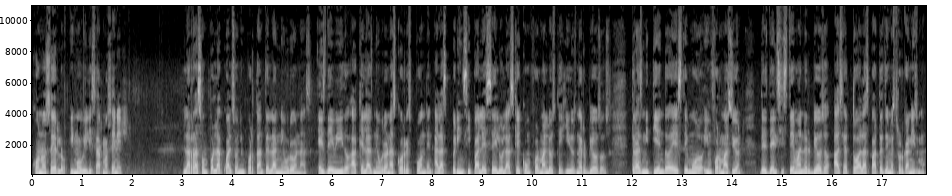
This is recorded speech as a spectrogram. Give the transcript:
conocerlo y movilizarnos en él. La razón por la cual son importantes las neuronas es debido a que las neuronas corresponden a las principales células que conforman los tejidos nerviosos, transmitiendo de este modo información desde el sistema nervioso hacia todas las partes de nuestro organismo.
